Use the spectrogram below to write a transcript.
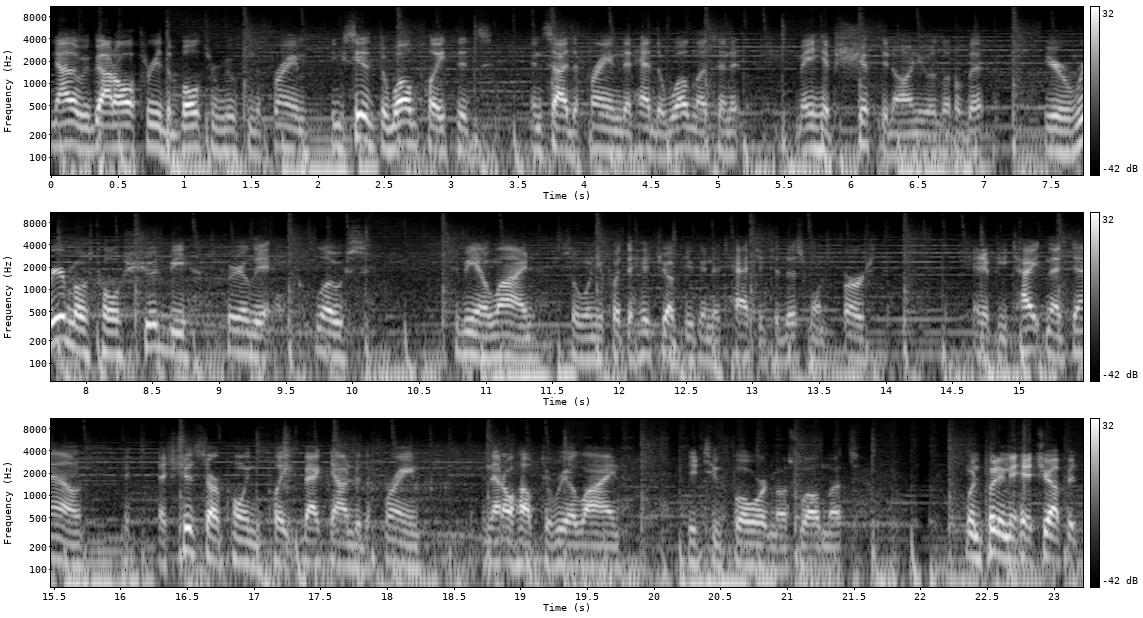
now that we've got all three of the bolts removed from the frame, you can see that the weld plate that's inside the frame that had the weld nuts in it may have shifted on you a little bit. Your rearmost hole should be fairly close to being aligned, so when you put the hitch up, you can attach it to this one first. And if you tighten that down, that should start pulling the plate back down to the frame, and that'll help to realign the two forward most weld nuts. When putting the hitch up, it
